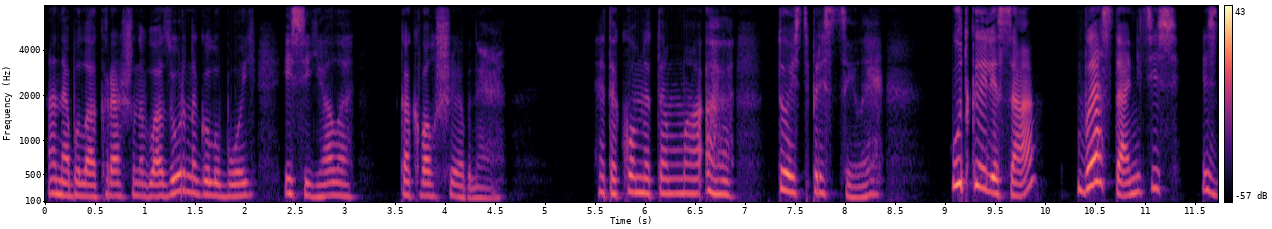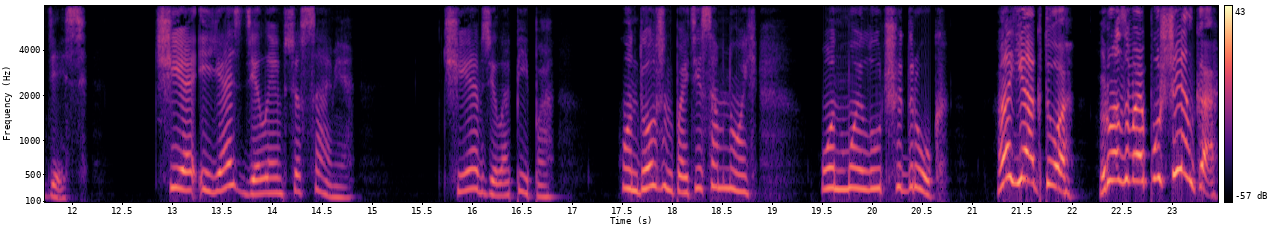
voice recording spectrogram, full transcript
Она была окрашена в лазурно-голубой и сияла, как волшебная. «Это комната ма... Э, то есть Пресциллы. Утка и лиса, вы останетесь здесь». Чия и я сделаем все сами». Чия взяла Пипа. «Он должен пойти со мной. Он мой лучший друг». «А я кто? Розовая пушинка!»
